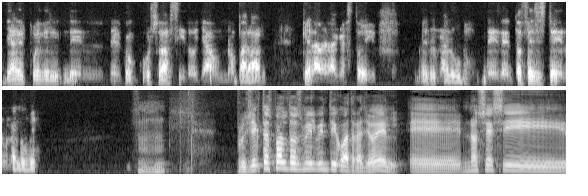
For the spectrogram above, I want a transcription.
ya después del, del- del concurso ha sido ya un no parar, que la verdad que estoy en una nube. Desde entonces estoy en una nube. Mhm. Projectes pel 2024, Joel. Eh, no sé si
